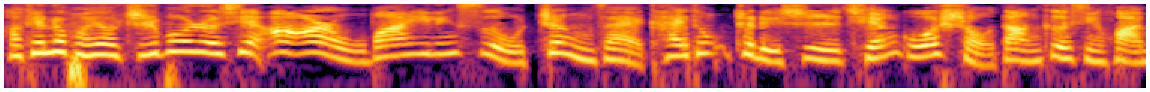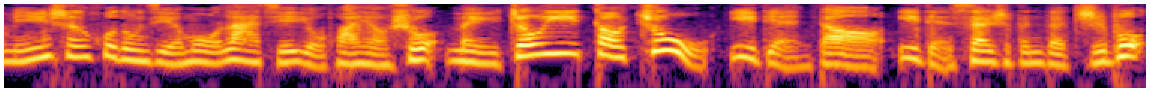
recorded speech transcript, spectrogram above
好，听众朋友，直播热线二二五八一零四五正在开通，这里是全国首档个性化民生互动节目《辣姐有话要说》，每周一到周五一点到一点三十分的直播。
